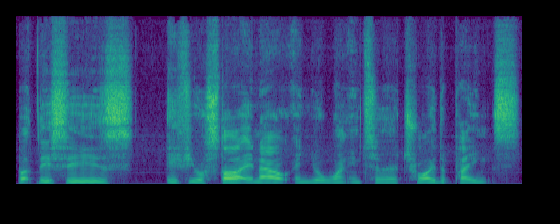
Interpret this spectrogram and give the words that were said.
but this is if you're starting out and you're wanting to try the paints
